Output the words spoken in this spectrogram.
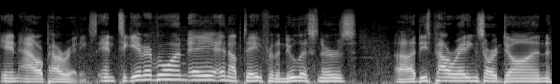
in our power ratings. And to give everyone a, an update for the new listeners, uh, these power ratings are done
